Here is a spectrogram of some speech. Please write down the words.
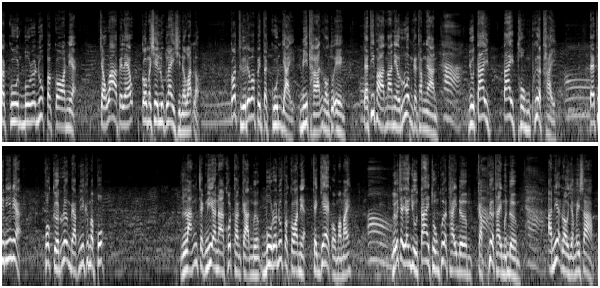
ตระกูลบูรณุปกรณ์เนี่ยจะว่าไปแล้วก็ไม่ใช่ลูกไล่ชินวัตรหรอก ก็ถือได้ว่าเป็นตระกูลใหญ่มีฐานของตัวเอง แต่ที่ผ่านมาเนี่ยร่วมกันทำงานค่ะอยู่ใต้ใต้ธงเพื่อไทยอ๋อแต่ทีนี้เนี่ยพอเกิดเรื่องแบบนี้ขึ้นมาปุ๊บ หลังจากนี้อนาคตทางการเมืองบูรณุปกรณ์เนี่ยจะแยกออกมาไหมอ๋อหรือจะยังอยู่ใต้ธงเพื่อไทยเดิมกับค่ะเพื่อไทยเหมือนเดิมค่ะอันเนี้ยเรายังไม่ทราบอ๋อ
